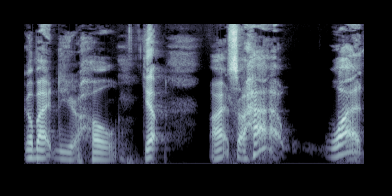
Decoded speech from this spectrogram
Go back to your hold. yep, All right. So how what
